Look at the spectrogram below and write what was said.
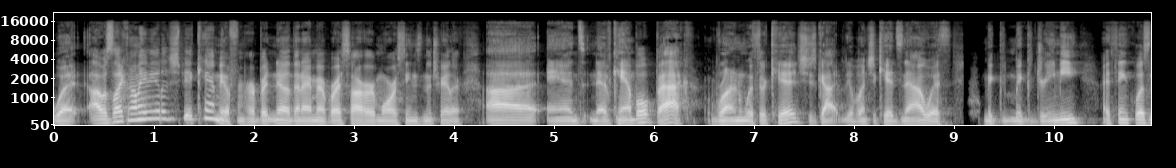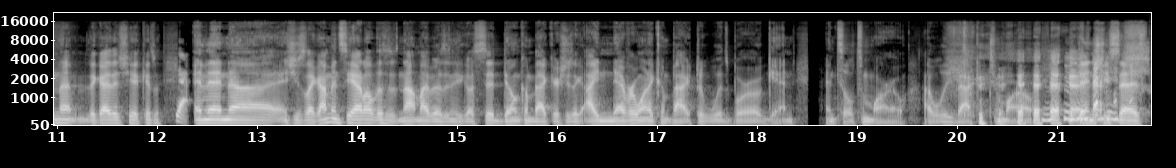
what I was like, oh, maybe it'll just be a cameo from her. But no, then I remember I saw her more scenes in the trailer. Uh, and Neve Campbell back running with her kids. She's got a bunch of kids now with Mc, McDreamy, I think, wasn't that the guy that she had kids with? Yeah. And then, uh, and she's like, I'm in Seattle. This is not my business. He goes, Sid, don't come back here. She's like, I never want to come back to Woodsboro again until tomorrow. I will be back tomorrow. then she says,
